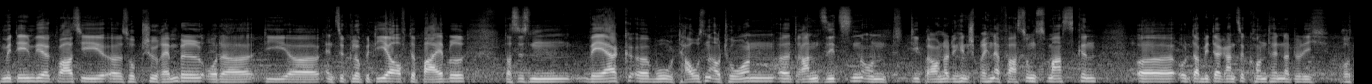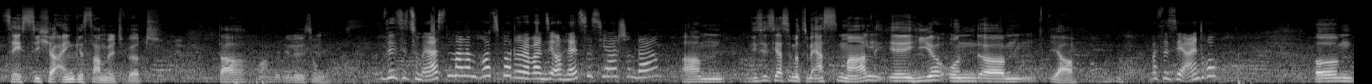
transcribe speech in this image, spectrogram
mit dem wir quasi äh, so Pschyrembel oder die äh, Enzyklopädie of the Bible, das ist ein Werk, äh, wo tausend Autoren äh, dran sitzen und die brauchen natürlich entsprechende Erfassungsmasken äh, und damit der ganze Content natürlich prozesssicher eingesammelt wird da machen wir die Lösung. Sind Sie zum ersten Mal am Hotspot oder waren Sie auch letztes Jahr schon da? Ähm, dieses Jahr sind wir zum ersten Mal äh, hier und ähm, ja. Was ist Ihr Eindruck? Ähm,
